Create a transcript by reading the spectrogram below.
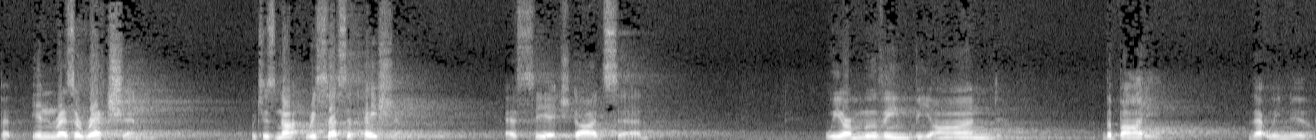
But in resurrection, which is not resuscitation, as C.H. Dodd said, we are moving beyond the body that we knew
